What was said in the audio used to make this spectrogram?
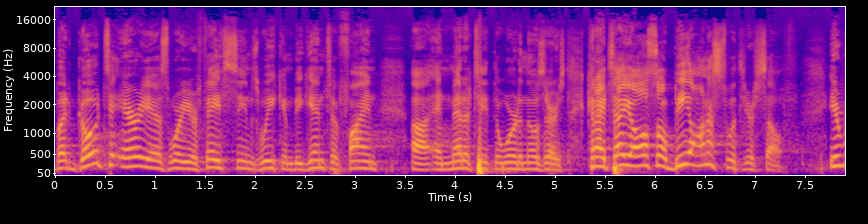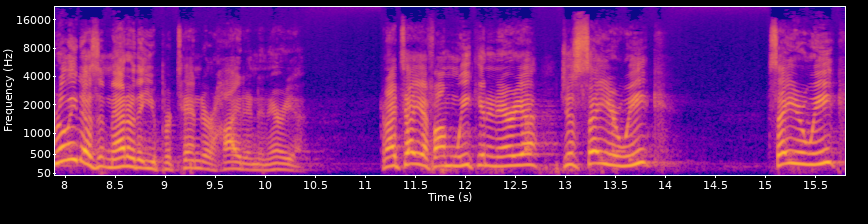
but go to areas where your faith seems weak and begin to find uh, and meditate the word in those areas. Can I tell you also, be honest with yourself. It really doesn't matter that you pretend or hide in an area. Can I tell you, if I'm weak in an area, just say you're weak. Say you're weak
